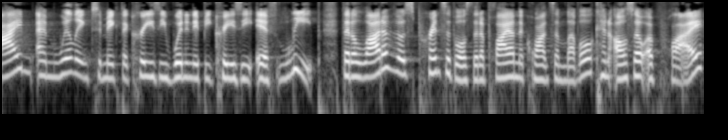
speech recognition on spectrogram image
I am willing to make the crazy, wouldn't it be crazy if leap that a lot of those principles that apply on the quantum level can also apply.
